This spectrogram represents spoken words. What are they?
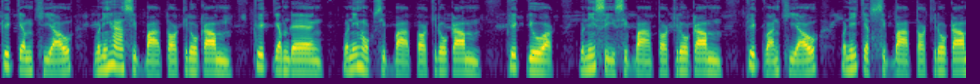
พริกยำเขียว วันนี้ 50 บาทต่อกิโลกรัม พริกยำแดง วันนี้ 60 บาทต่อกิโลกรัม พริกหยวก วันนี้ 40 บาทต่อกิโลกรัม พริกหวานเขียว วันนี้ 70 บาทต่อกิโลกรัม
